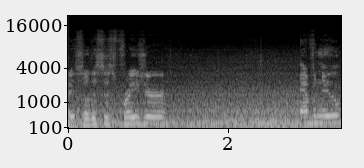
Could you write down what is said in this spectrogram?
Right, so this is Frazier Avenue.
